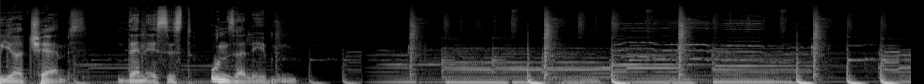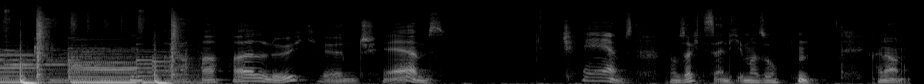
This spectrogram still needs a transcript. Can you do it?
We are Champs, denn es ist unser Leben. Hallöchen, Champs. Champs. Warum sage ich das eigentlich immer so? Hm, keine Ahnung.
